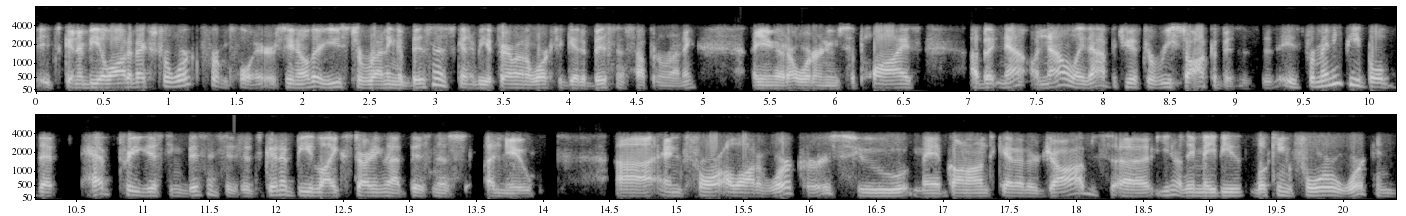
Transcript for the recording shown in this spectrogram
it's going to be a lot of extra work for employers. You know, they're used to running a business. It's going to be a fair amount of work to get a business up and running. You got to order new supplies. Uh, but now, not only that, but you have to restock a business. It, for many people that have pre-existing businesses, it's going to be like starting that business anew. Uh, and for a lot of workers who may have gone on to get other jobs, uh, you know, they may be looking for work in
